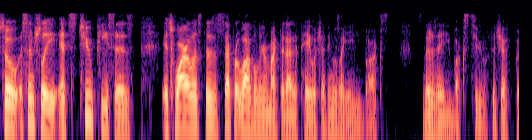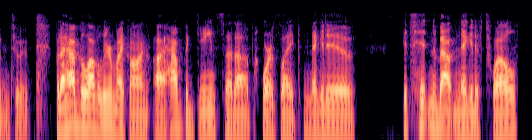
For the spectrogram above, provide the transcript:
So essentially, it's two pieces. It's wireless. There's a separate lavalier mic that I had to pay, which I think was like 80 bucks. So there's 80 bucks too that you have to put into it. But I have the lavalier mic on. I have the gain set up where it's like negative. It's hitting about negative 12.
